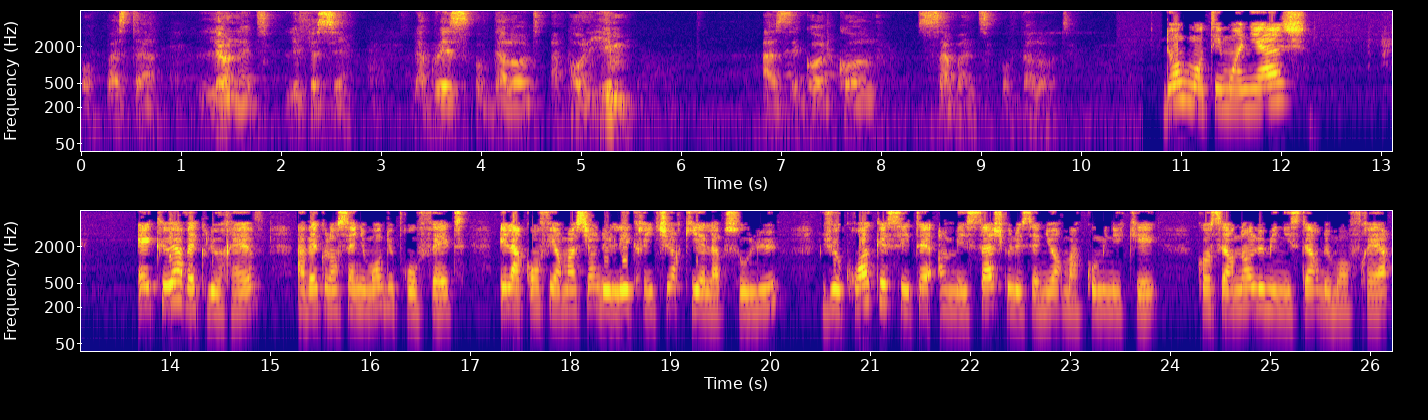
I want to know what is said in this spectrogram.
of Pastor Leonard Lifese, the grace of the Lord upon him as a God called servant of the Lord. Donc mon témoignage est que avec le rêve, avec l'enseignement du prophète et la confirmation de l'écriture qui est l'absolu, je crois que c'était un message que le Seigneur m'a communiqué concernant le ministère de mon frère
